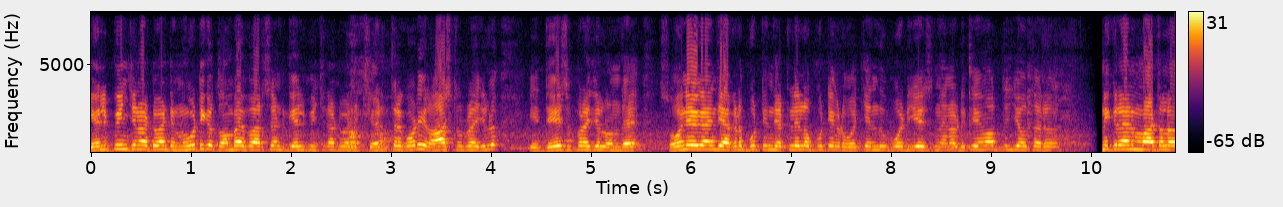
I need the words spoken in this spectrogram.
గెలిపించినటువంటి నూటికి తొంభై పర్సెంట్ గెలిపించినటువంటి చరిత్ర కూడా ఈ రాష్ట్ర ప్రజలు ఈ దేశ ప్రజలు ఉంది. సోనియా గాంధీ ఎక్కడ పుట్టింది ఎట్లీలో పుట్టి ఇక్కడ వచ్చేందుకు పోటీ పోటీ చేసిందని అడిగితే ఏం అర్థం చెబుతారు? పనికిరాని మాటలు.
